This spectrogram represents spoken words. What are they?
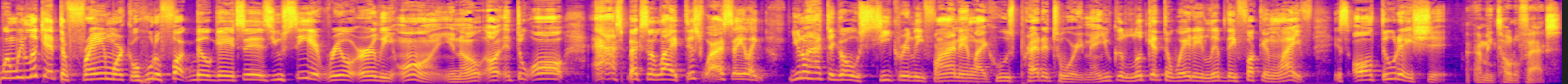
when we look at the framework of who the fuck Bill Gates is, you see it real early on. You know, Uh, and through all aspects of life. This is why I say like you don't have to go secretly finding like who's predatory, man. You could look at the way they live their fucking life. It's all through they shit. I mean, total facts.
